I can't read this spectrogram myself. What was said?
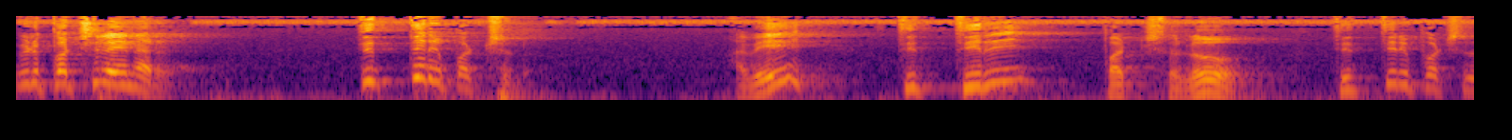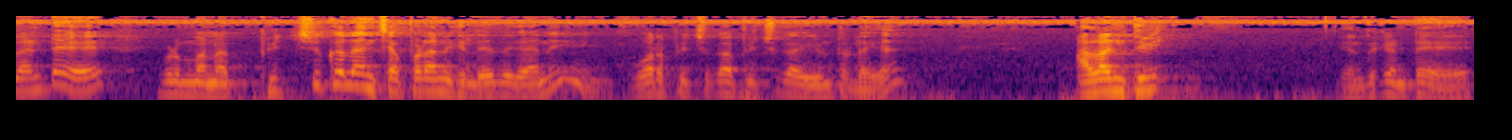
వీడు పక్షులైనారు. తిత్తిరి పక్షులు. అవి తిత్తిరి పక్షులు. తిత్తిరి పక్షులు అంటే ఇప్పుడు మన పిచ్చుకలు అని చెప్పడానికి లేదు కానీ ఊర పిచ్చుక పిచ్చుక ఉంటుండగా. అలాంటివి. ఎందుకంటే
